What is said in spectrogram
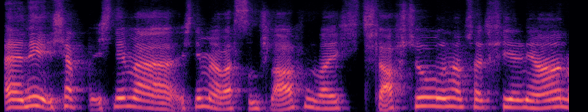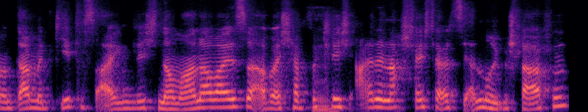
äh, nee, ich habe, ich nehme mal, ich nehme mal was zum Schlafen, weil ich Schlafstörungen habe seit vielen Jahren und damit geht es eigentlich normalerweise. Aber ich habe Mhm. wirklich eine Nacht schlechter als die andere geschlafen.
